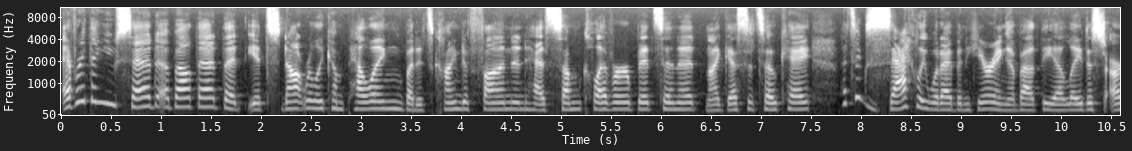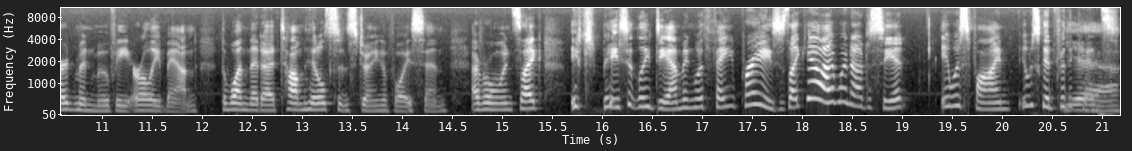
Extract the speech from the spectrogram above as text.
Everything you said about that, that it's not really compelling, but it's kind of fun and has some clever bits in it, and I guess it's okay. That's exactly what I've been hearing about the uh, latest Aardman movie, Early Man, the one that uh, Tom Hiddleston's doing a voice in. Everyone's like, it's basically damning with faint praise. It's like, yeah, I went out to see it. It was fine. It was good for the Yeah. kids.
